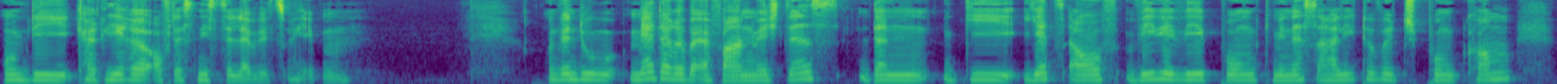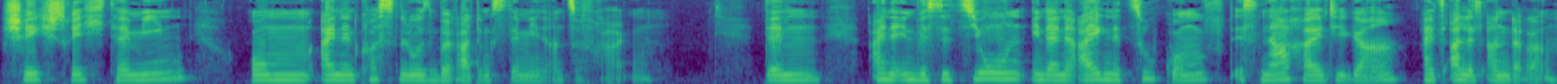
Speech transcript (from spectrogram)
um die Karriere auf das nächste Level zu heben. Und wenn du mehr darüber erfahren möchtest, dann geh jetzt auf www.minessahalitovic.com-termin, um einen kostenlosen Beratungstermin anzufragen. Denn eine Investition in deine eigene Zukunft ist nachhaltiger als alles andere.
